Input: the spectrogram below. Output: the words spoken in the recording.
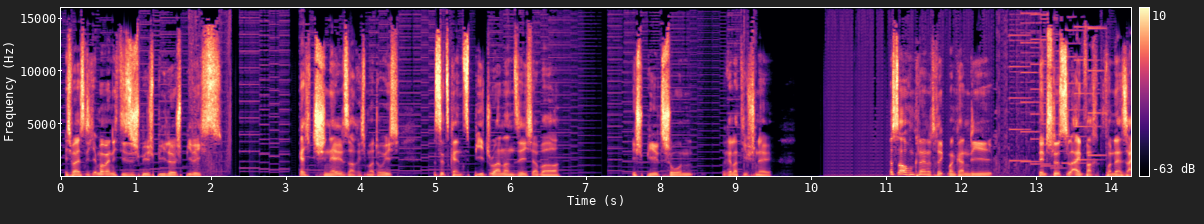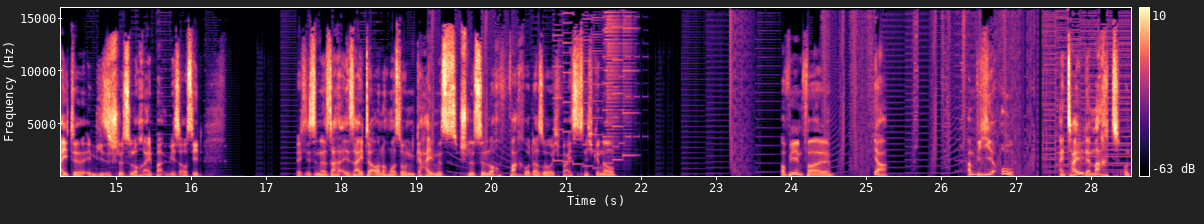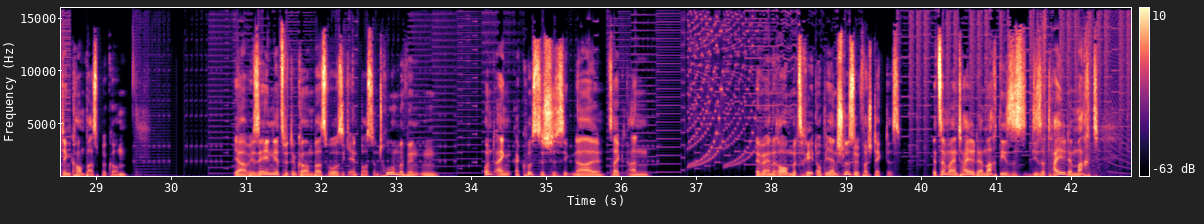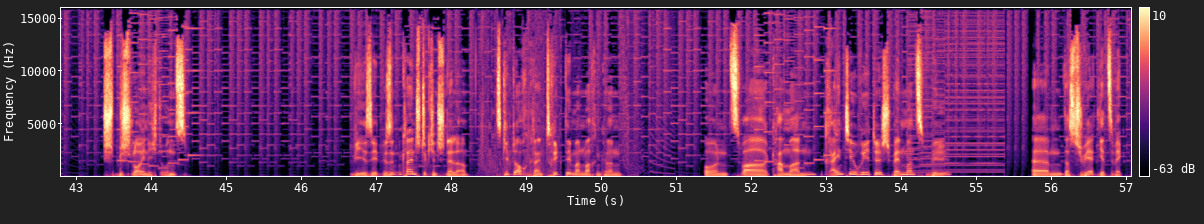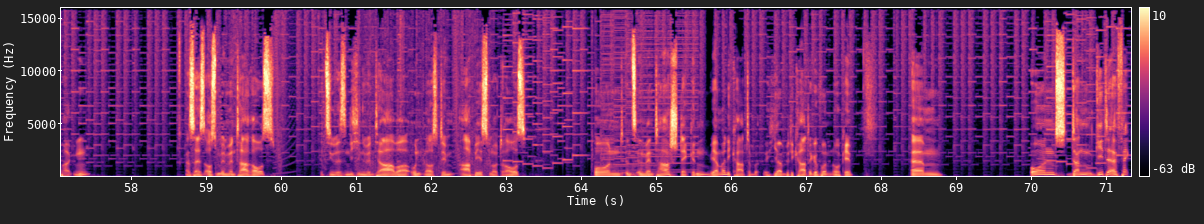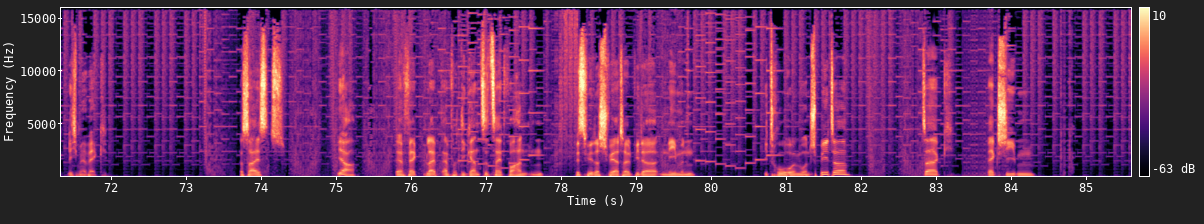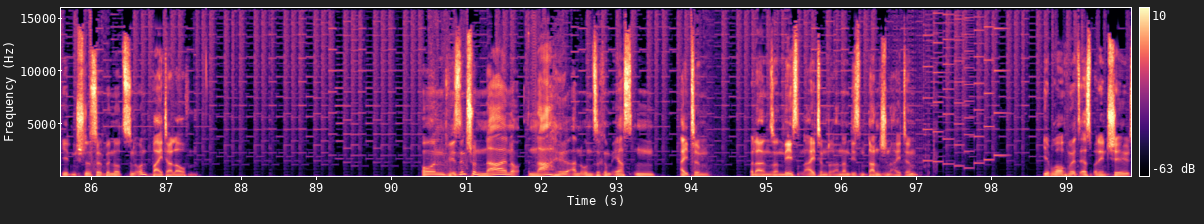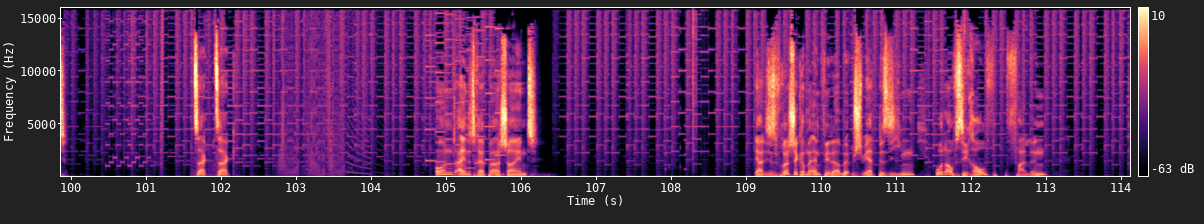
ich weiß nicht, immer wenn ich dieses Spiel spiele, spiele ich es recht schnell, sag ich mal, durch. Ist jetzt kein Speedrun an sich, aber ich spiele es schon relativ schnell. Das ist auch ein kleiner Trick, man kann die, den Schlüssel einfach von der Seite in dieses Schlüsselloch einpacken, wie es aussieht. Vielleicht ist in der Sa Seite auch nochmal so ein geheimes Schlüssellochfach oder so, ich weiß es nicht genau. Auf jeden Fall, ja, haben wir hier, oh, ein Teil der Macht und den Kompass bekommen. Ja, wir sehen jetzt mit dem Kompass, wo sich Endboss und Truhen befinden. Und ein akustisches Signal zeigt an, wenn wir einen Raum betreten, ob hier ein Schlüssel versteckt ist. Jetzt haben wir einen Teil der Macht. Dieses, dieser Teil der Macht beschleunigt uns. Wie ihr seht, wir sind ein kleines Stückchen schneller. Es gibt auch einen kleinen Trick, den man machen kann. Und zwar kann man rein theoretisch, wenn man es will, ähm, das Schwert jetzt wegpacken. Das heißt aus dem Inventar raus beziehungsweise nicht Inventar, aber unten aus dem A, B-Slot raus. Und ins Inventar stecken. Wir haben die Karte, hier haben wir die Karte gefunden, okay. Ähm, und dann geht der Effekt nicht mehr weg. Das heißt, ja, der Effekt bleibt einfach die ganze Zeit vorhanden, bis wir das Schwert halt wieder nehmen. Die Truhe holen wir uns später. Zack, wegschieben, jeden Schlüssel benutzen und weiterlaufen. Und wir sind schon nahe, nahe an unserem ersten Item. Oder an unserem nächsten Item dran, an diesem Dungeon-Item. Hier brauchen wir jetzt erstmal den Schild. Zack, zack. Und eine Treppe erscheint. Ja, diese Frösche kann man entweder mit dem Schwert besiegen oder auf sie rauffallen.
